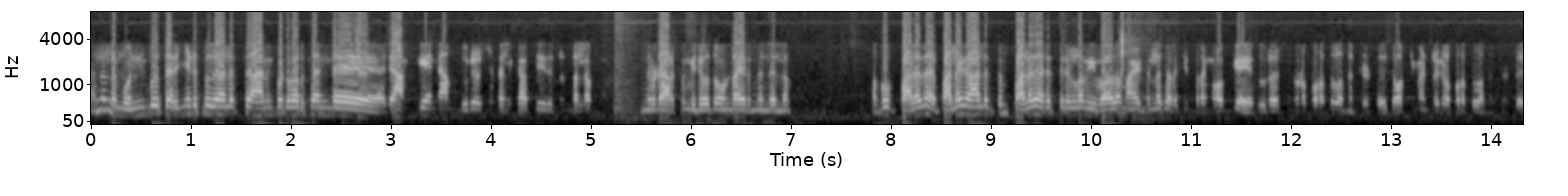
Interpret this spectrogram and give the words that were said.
അല്ലല്ല മുൻപ് തെരഞ്ഞെടുപ്പ് കാലത്ത് ആനന്ദ് വർദ്ധന്റെ രാം കെ നാം ദൂരദർശൻ ടെലികാസ്റ്റ് ചെയ്തിട്ടുണ്ടല്ലോ. ഇന്നിവിടെ ആർക്കും വിരോധം ഉണ്ടായിരുന്നില്ലല്ലോ. അപ്പൊ പല പല കാലത്തും പലതരത്തിലുള്ള വിവാദമായിട്ടുള്ള ചലച്ചിത്രങ്ങളൊക്കെ ദൂരദർശനോട് പുറത്തു വന്നിട്ടുണ്ട്. ഡോക്യുമെന്ററികൾ പുറത്തു വന്നിട്ടുണ്ട്.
